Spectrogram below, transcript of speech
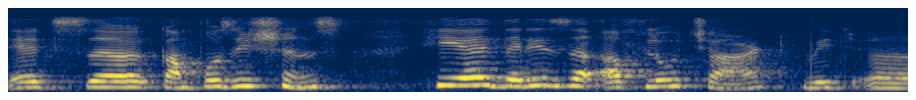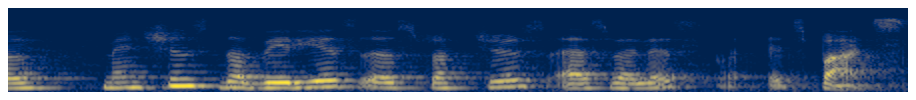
its uh, compositions. Here there is a, a flow chart which uh, mentions the various uh, structures as well as uh, its parts.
